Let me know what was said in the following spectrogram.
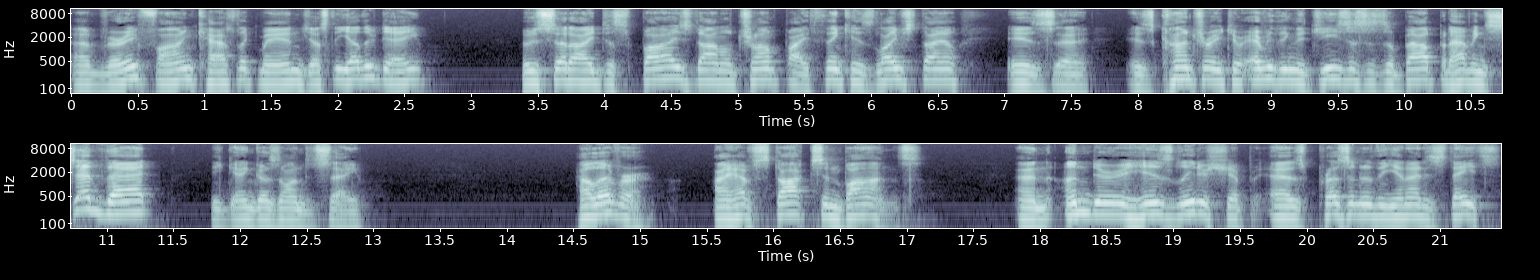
a very fine Catholic man just the other day who said, I despise Donald Trump. I think his lifestyle is, uh, is contrary to everything that Jesus is about. But having said that, he again goes on to say, however, I have stocks and bonds. And under his leadership as President of the United States,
